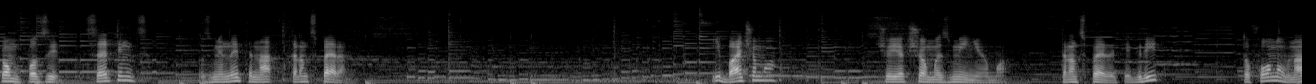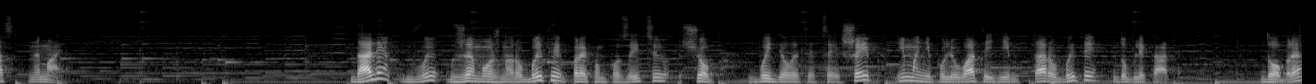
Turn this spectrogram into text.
Composite Settings змінити на Transparent. І бачимо, що якщо ми змінюємо Transparent Grid, то фону в нас немає. Далі ви вже можна робити прекомпозицію, щоб виділити цей шейп і маніпулювати їм та робити дублікати. Добре,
